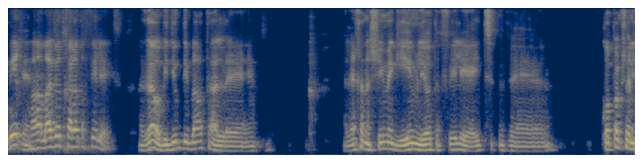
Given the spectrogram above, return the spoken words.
ניר, כן. מה, מה הביא אותך להיות affiliate? אז זהו, בדיוק דיברת על, אה, על איך אנשים מגיעים להיות affiliate, וכל פעם שאני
